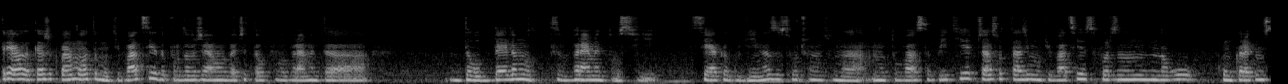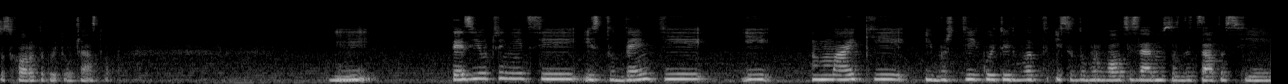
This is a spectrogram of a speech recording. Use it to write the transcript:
трябва да кажа каква е моята мотивация, да продължавам вече толкова време да, да отделям от времето си всяка година за случването на, на това събитие. Част от тази мотивация е свързана много конкретно с хората, които участват. И тези ученици, и студенти, и майки, и бащи, които идват и са доброволци заедно с децата си.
